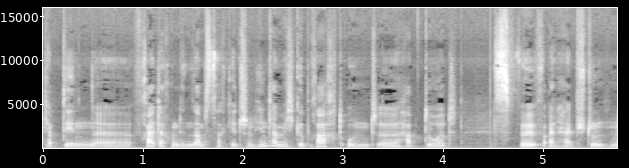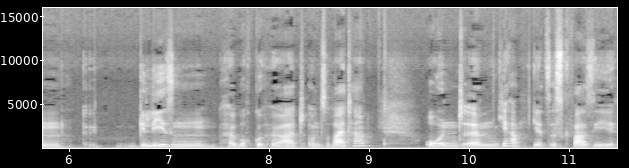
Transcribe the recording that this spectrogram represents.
Ich habe den äh, Freitag und den Samstag jetzt schon hinter mich gebracht und äh, habe dort zwölfeinhalb Stunden gelesen, Hörbuch gehört und so weiter. Und ähm, ja, jetzt ist quasi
